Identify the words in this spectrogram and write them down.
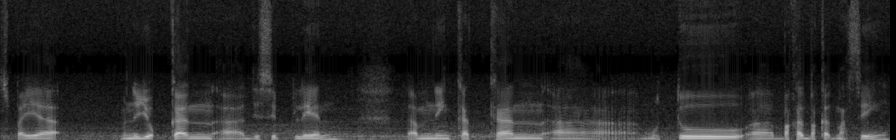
supaya menunjukkan uh, disiplin dan meningkatkan uh, mutu uh, bakat-bakat masing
